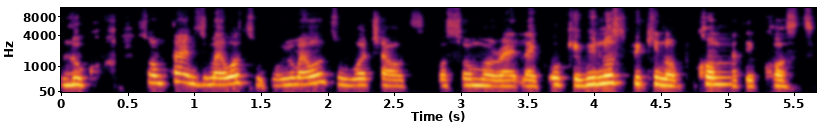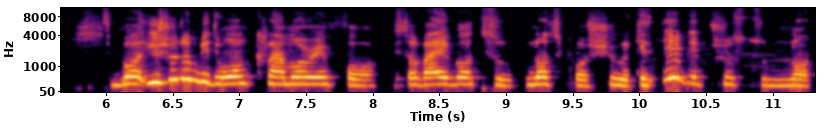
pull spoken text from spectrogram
look sometimes you might want to you might want to watch out for someone right? Like okay we know speaking up come at a cost but you shouldn't be the one clamoring for survivor to not pursue a case. If they choose to not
